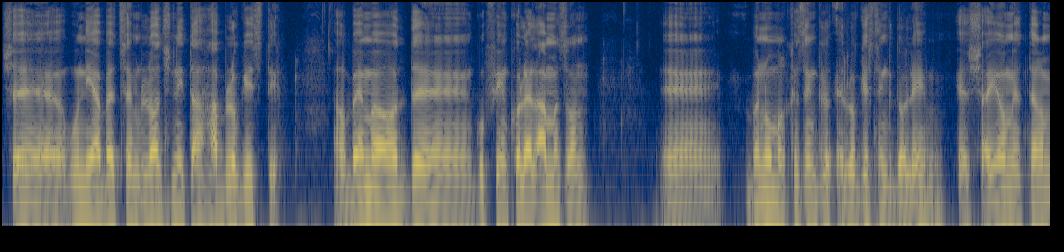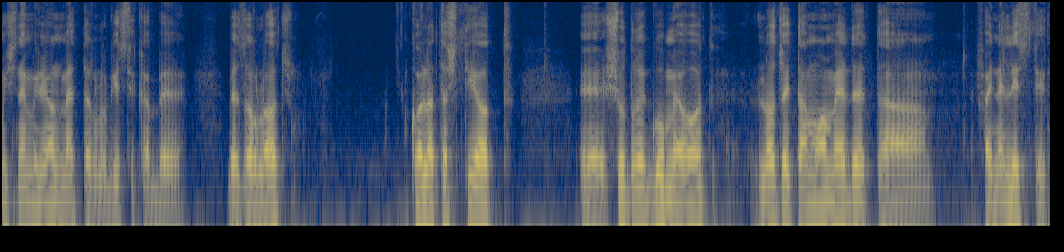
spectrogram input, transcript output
שהוא נהיה בעצם, לודג' נהייתה האב לוגיסטי. הרבה מאוד אה, גופים, כולל אמזון, בנו מרכזים לוגיסטיים גדולים. יש היום יותר משני מיליון מטר לוגיסטיקה באזור לודג'. כל התשתיות שודרגו מאוד. לודג' הייתה מועמדת הפיינליסטית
